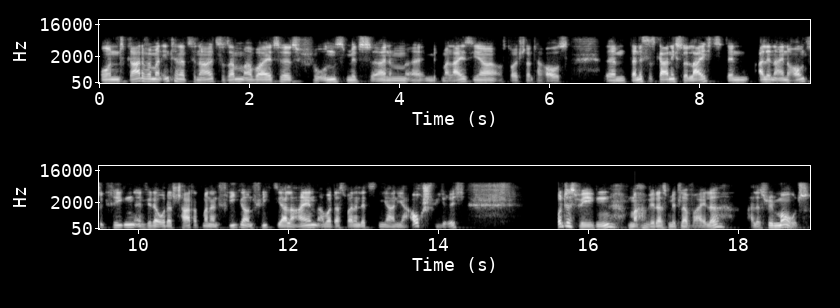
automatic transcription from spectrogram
Und gerade wenn man international zusammenarbeitet, für uns mit einem, äh, mit Malaysia aus Deutschland heraus, ähm, dann ist es gar nicht so leicht, denn alle in einen Raum zu kriegen. Entweder oder chartert man einen Flieger und fliegt sie alle ein, aber das war in den letzten Jahren ja auch schwierig. Und deswegen machen wir das mittlerweile alles remote.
